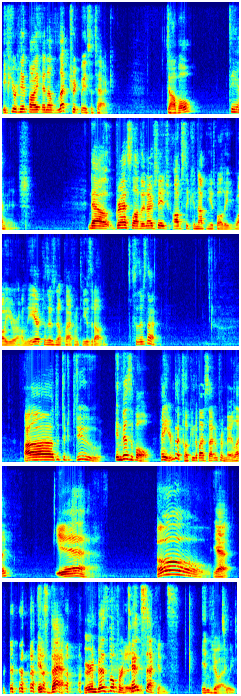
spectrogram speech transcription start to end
if you're hit by an electric based attack, double damage. Now, grass, lava, and ice stage obviously cannot be used while the while you're on the air because there's no platform to use it on. So there's that. Uh, do, do, do, do. invisible. Hey, you remember the cloaking device item from Melee? Yeah. Oh. Yeah, it's that. We're invisible for Yeah. ten seconds. Enjoy. Sweet.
